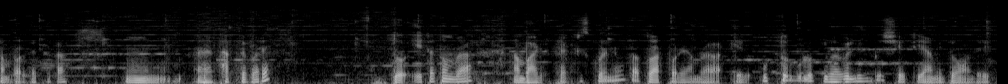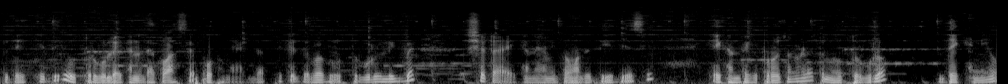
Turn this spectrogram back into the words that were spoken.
সম্পর্কে থাকা থাকতে পারে। তো এটা তোমরা বাড়িতে প্র্যাকটিস করে নিও। তা তারপরে আমরা এর উত্তরগুলো কীভাবে লিখবে সেটি আমি তোমাদের একটু দেখিয়ে দিই। উত্তরগুলো এখানে দেখো আছে। প্রথমে এক থেকে যেভাবে উত্তরগুলো লিখবে, সেটা এখানে আমি তোমাদের দিয়ে দিয়েছি। এখান থেকে প্রয়োজন হলে তুমি উত্তরগুলো দেখে নিও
